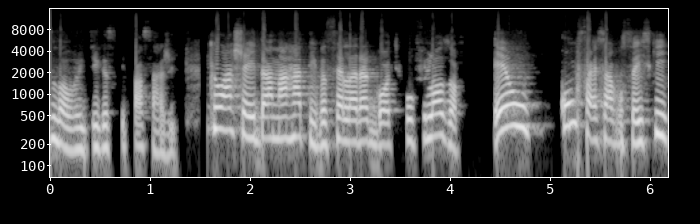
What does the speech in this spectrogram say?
Love, diga-se de passagem. O que eu achei da narrativa, se ela era gótica ou filosófica? Eu confesso a vocês que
